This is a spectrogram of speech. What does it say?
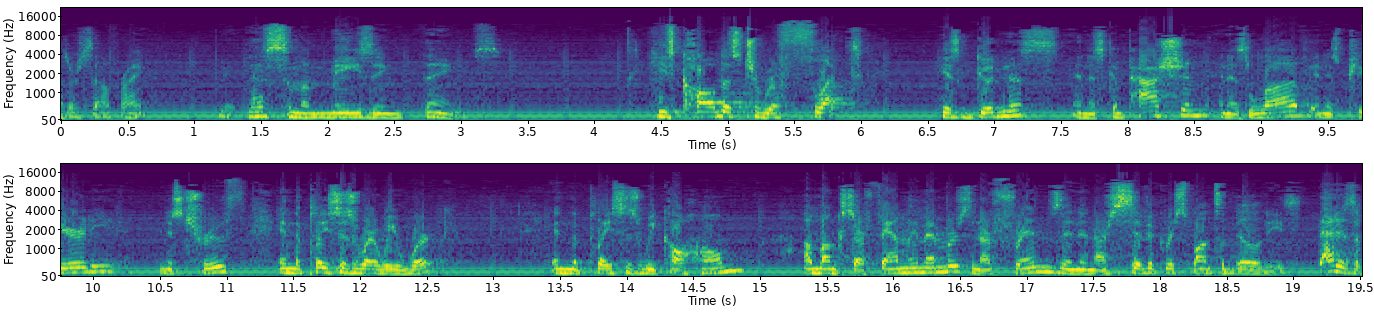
as ourselves, right? That's some amazing things. He's called us to reflect his goodness and his compassion and his love and his purity and his truth in the places where we work, in the places we call home, amongst our family members and our friends and in our civic responsibilities. That is a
